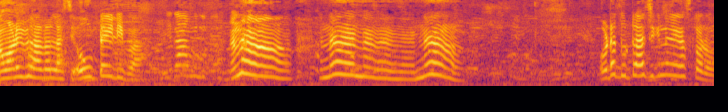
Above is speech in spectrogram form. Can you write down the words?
আমারও ভালো লাগছে। ওটাই নিবা। না না না না না না না। ওটা দুটো আছে কিনা জিজ্ঞেস করো।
